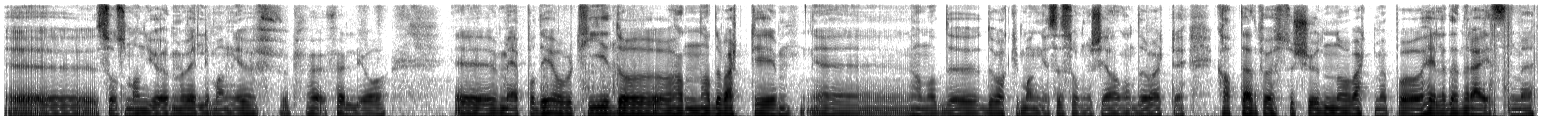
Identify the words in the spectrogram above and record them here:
eh, Sånn som man gjør med veldig mange, følger jo eh, med på de over tid. Og han hadde vært i eh, hadde, Det var ikke mange sesonger siden han hadde vært eh, kaptein for Østersund og vært med på hele den reisen med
